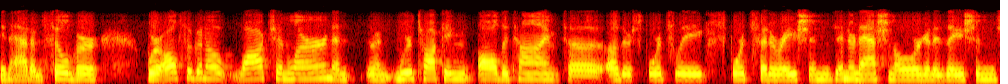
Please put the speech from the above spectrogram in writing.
in Adam Silver. We're also going to watch and learn, and, and, we're talking all the time to other sports leagues, sports federations, international organizations.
